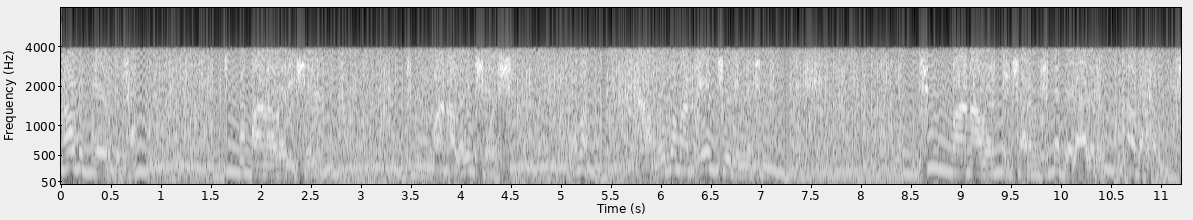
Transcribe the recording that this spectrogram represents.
sadece ev desen bütün bu manaları içerir mi? Bütün bu manaları içerir. Tamam mı? O zaman ev kelimesinin bütün manalarını içermesine delaletin mutabakalıdır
